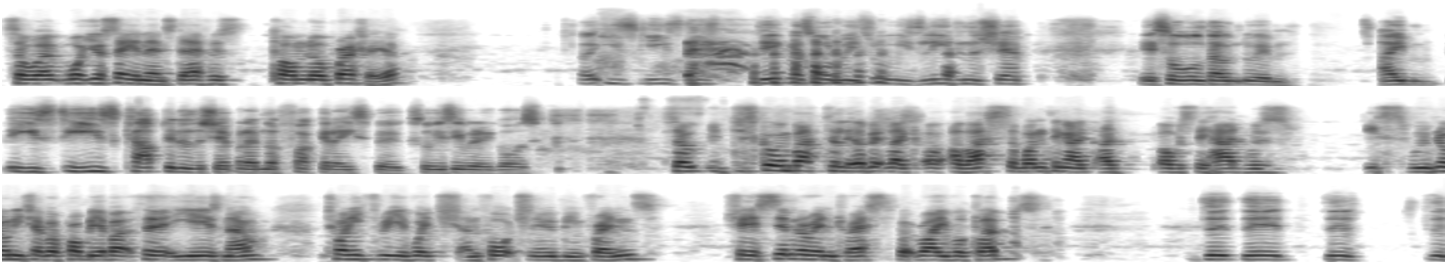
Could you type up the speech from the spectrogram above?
So, uh, what you're saying then, Steph, is Tom, no pressure, yeah? Uh, he's, he's, he's taking us all the way through. He's leading the ship. It's all down to him. I'm he's he's captain of the ship, but I'm the fucking iceberg. So you see where it goes. So just going back to a little bit like of us, the one thing I, I obviously had was it's, we've known each other probably about 30 years now, 23 of which unfortunately we've been friends, share similar interests but rival clubs. The the the the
